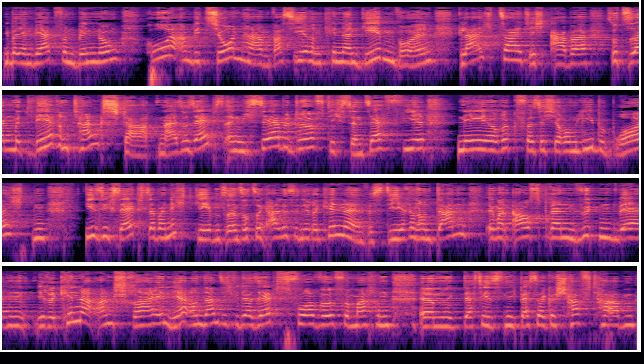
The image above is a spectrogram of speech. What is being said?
über den Wert von Bindung, hohe Ambitionen haben, was ihren Kindern geben wollen, gleichzeitig aber sozusagen mit leeren Tanks starten, also selbst eigentlich sehr bedürftig sind, sehr viel Nähe, Rückversicherung, Liebe bräuchten, die sich selbst aber nicht geben, sondern sozusagen alles in ihre Kinder investieren und dann irgendwann ausbrennen, wütend werden, ihre Kinder anschreien, ja, und dann sich wieder selbst Vorwürfe machen, ähm, dass sie es nicht besser geschafft haben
